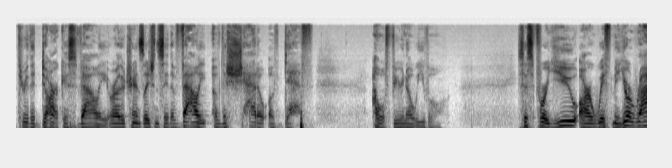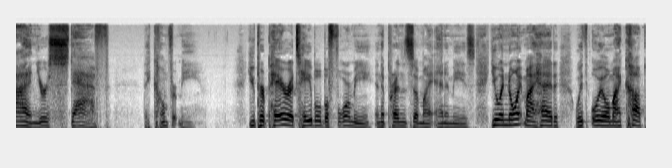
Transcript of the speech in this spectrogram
through the darkest valley, or other translations say the valley of the shadow of death, I will fear no evil he says, For you are with me. Your rod and your staff, they comfort me. You prepare a table before me in the presence of my enemies. You anoint my head with oil. My cup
